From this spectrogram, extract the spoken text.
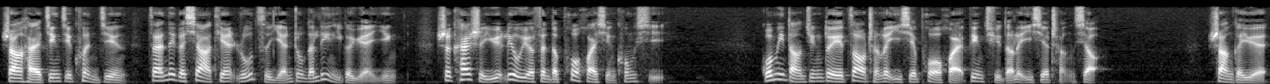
上海经济困境在那个夏天如此严重的另一个原因，是开始于六月份的破坏性空袭。国民党军队造成了一些破坏，并取得了一些成效。上个月，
